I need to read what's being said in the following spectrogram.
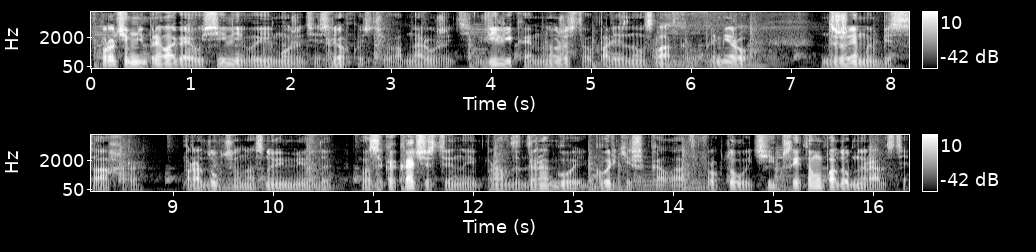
Впрочем, не прилагая усилий, вы можете с легкостью обнаружить великое множество полезного сладкого. К примеру, джемы без сахара, продукцию на основе меда, высококачественный, правда дорогой, горький шоколад, фруктовые чипсы и тому подобные радости.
